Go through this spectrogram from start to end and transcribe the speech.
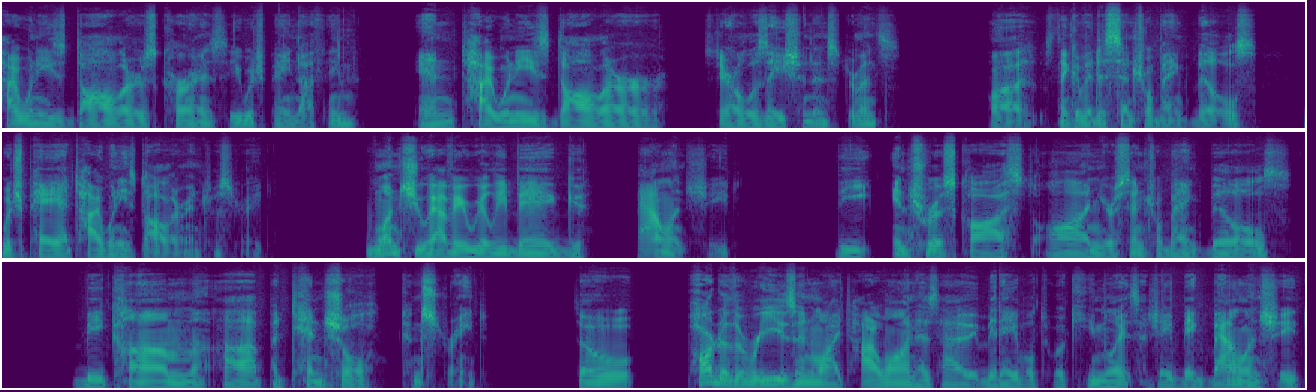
Taiwanese dollars currency, which pay nothing, and Taiwanese dollar sterilization instruments. Uh, think of it as central bank bills, which pay a Taiwanese dollar interest rate. Once you have a really big balance sheet, the interest cost on your central bank bills become a potential constraint. So part of the reason why Taiwan has been able to accumulate such a big balance sheet,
